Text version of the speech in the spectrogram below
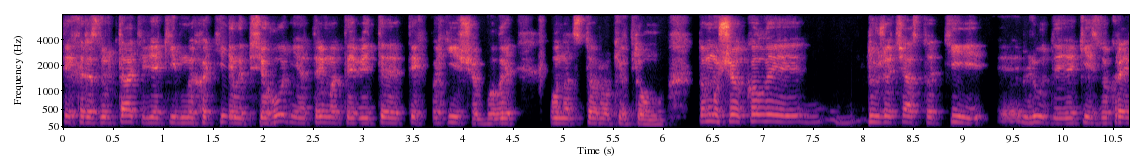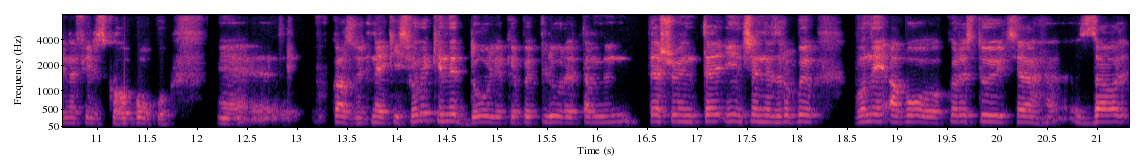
тих результатів, які б ми хотіли б сьогодні отримати від е, тих подій, що були понад 100 років тому. Тому що коли дуже часто ті е, люди, які з українофільського боку е, вказують на якісь великі недоліки Петлюри, там те, що він те інше не зробив, вони або користуються за,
